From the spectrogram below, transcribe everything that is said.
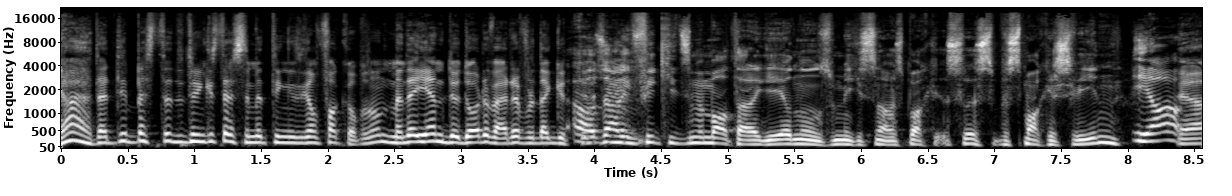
Ja, det er det beste. Du trenger ikke stresse med ting som kan fucke opp. og sånt Men det er igjen, du, du har det verre, for det er Ja, og så har er det kids med matallergi og noen som ikke smaker, smaker, smaker svin. Ja, ja.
